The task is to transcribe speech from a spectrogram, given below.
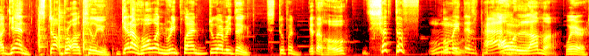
Again! Stop bro, I'll kill you. Get a hoe and replant, do everything. Stupid. Get a hoe. Shut the f- mm. Who made this path? Oh, llama. Where?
